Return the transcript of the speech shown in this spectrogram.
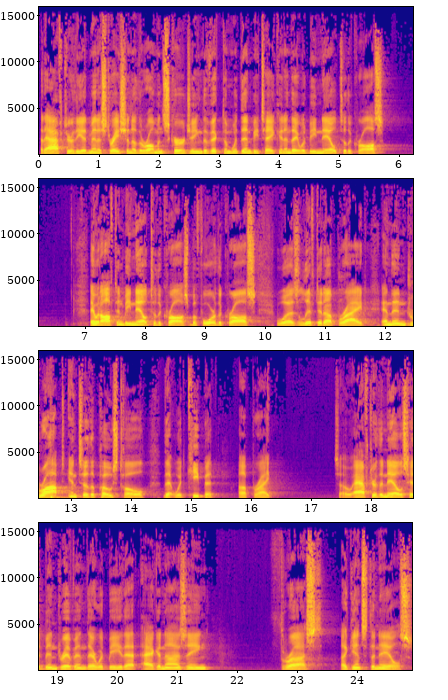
But after the administration of the Roman scourging, the victim would then be taken and they would be nailed to the cross. They would often be nailed to the cross before the cross was lifted upright and then dropped into the post hole that would keep it upright. So after the nails had been driven, there would be that agonizing thrust against the nails.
